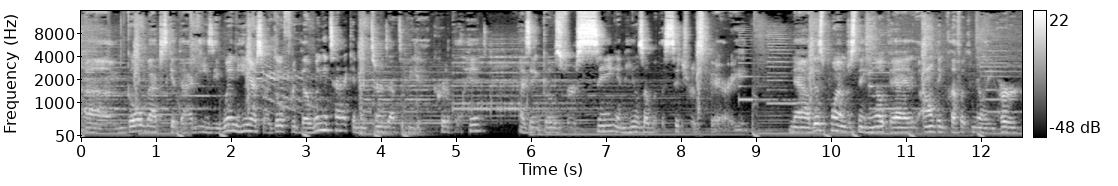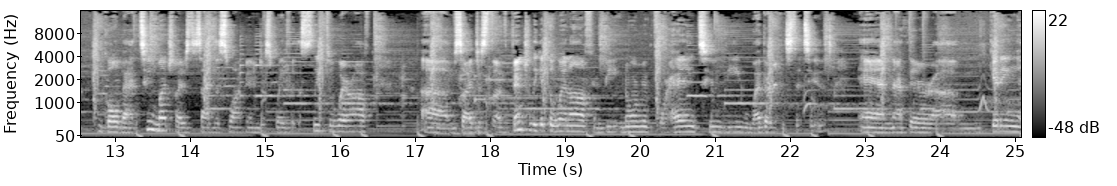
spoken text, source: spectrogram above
um, Golbat, just get that easy win here. So I go for the wing attack and it turns out to be a critical hit as it goes for Sing and heals up with a Sitrus Berry. Now at this point I'm just thinking, okay, I don't think Cleffa can really hurt Golbat too much, so I just decided to swap in and just wait for the sleep to wear off. Um, so I just eventually get the win off and beat Norman before heading to the Weather Institute. And after um, getting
